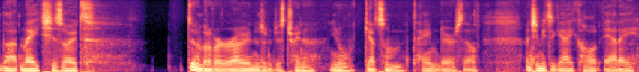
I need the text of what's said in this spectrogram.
that night, she's out doing a bit of her rounds and just trying to, you know, get some time to herself. And she meets a guy called Eddie,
